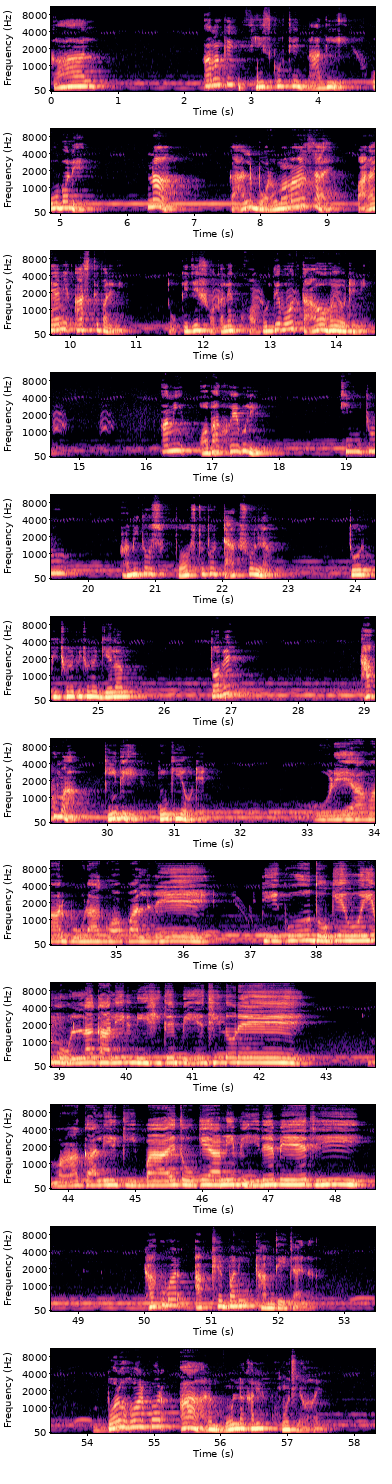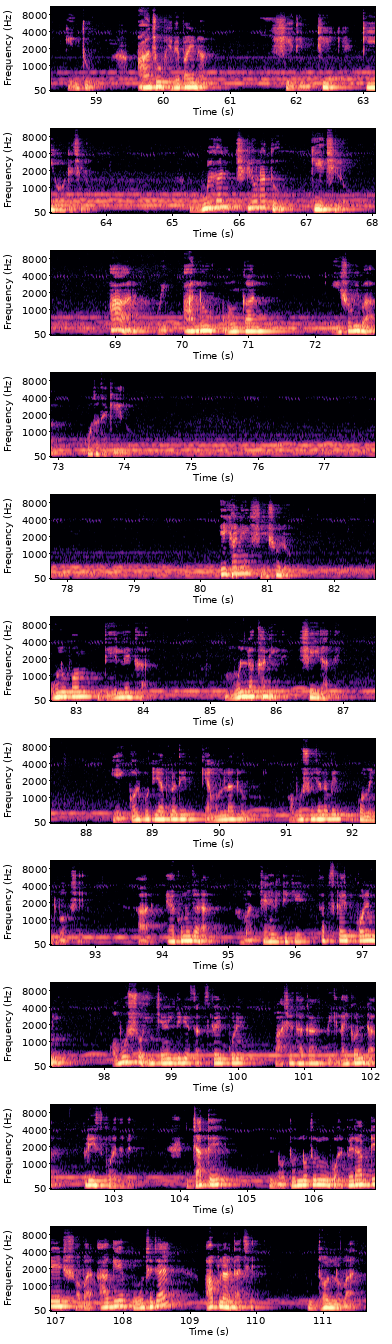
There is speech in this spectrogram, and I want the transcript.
কাল আমাকে শেষ করতে না দিয়ে ও বলে, না, কাল বড় মামা আসায় পাড়ায় আমি আসতে পারিনি। তোকে যে সকালে খবর দেব তাও হয়ে ওঠেনি। আমি অবাক হয়ে বলি কিন্তু আমি তো স্পষ্ট তোর ডাক শুনলাম। তোর পিছনে পিছনে গেলাম। তবে ঠাকুমা কেঁদে কোঁকিয়ে ওঠেন। ওরে আমার পোড়া কপাল রে তোকে ওই মোল্লা কালীর নিশিতে পেয়েছিল রে। মা কালীর কৃপায় তোকে আমি ফিরে পেয়েছি। ঠাকুমার আক্ষেপ বাণী থামতেই চায় না। বড় হওয়ার পর আর মোল্লাখালির খোঁজ নেওয়া হয়নি। কিন্তু আজও ভেবে পাই না সেদিন ঠিক কি ঘটেছিল। গুলগান ছিল না তো, কে ছিল? আর ওই আলো কঙ্কাল, এসবই বা কোথা থেকে এলো? এখানেই শেষ হল। অনুপম দের লেখা মোল্লাখালীর সেই রাতে। এই গল্পটি আপনাদের কেমন লাগল অবশ্যই জানাবেন কমেন্ট বক্সে। আর এখনও যারা আমার চ্যানেলটিকে সাবস্ক্রাইব করেননি, অবশ্যই চ্যানেলটিকে সাবস্ক্রাইব করে পাশে থাকা বেল আইকনটা প্রেস করে দেবেন। যাতে নতুন নতুন গল্পের আপডেট সবার আগে পৌঁছে যায় আপনার কাছে। ধন্যবাদ।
